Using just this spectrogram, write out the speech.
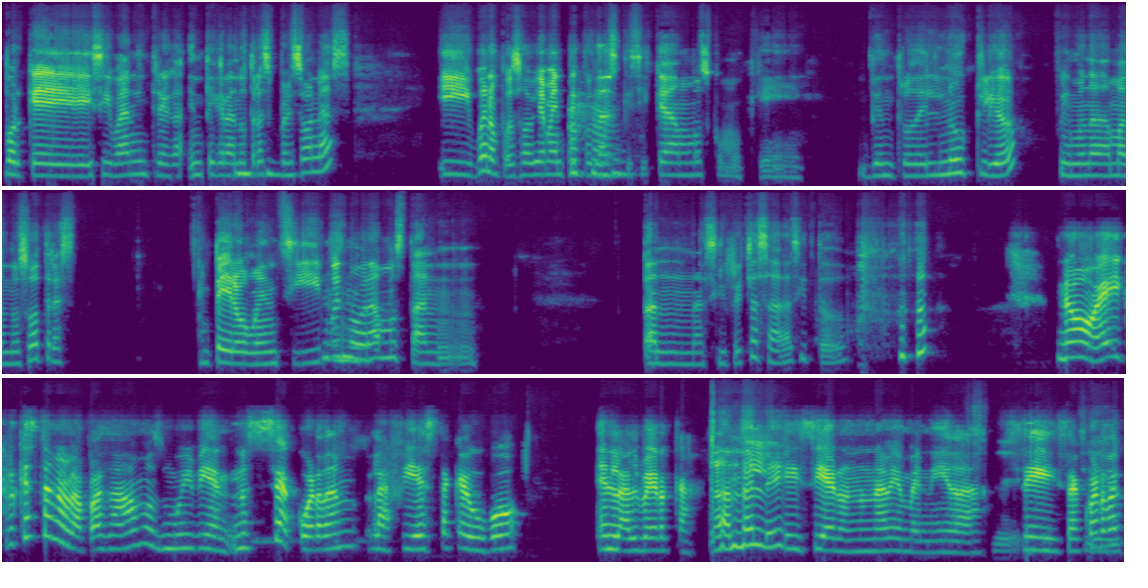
porque se iban integrando otras personas y bueno, pues obviamente pues las que sí quedamos como que dentro del núcleo fuimos nada más nosotras. Pero en sí pues no éramos tan tan así rechazadas y todo. No, eh, creo que hasta nos la pasábamos muy bien. No sé si se acuerdan la fiesta que hubo en la alberca. Ándale. Que hicieron una bienvenida. Sí, ¿se acuerdan?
